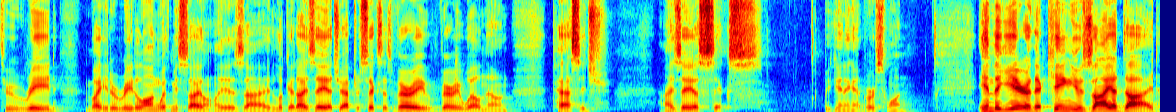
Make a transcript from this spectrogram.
to read invite you to read along with me silently as I look at Isaiah chapter 6, this very, very well known passage. Isaiah 6, beginning at verse 1. In the year that King Uzziah died,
